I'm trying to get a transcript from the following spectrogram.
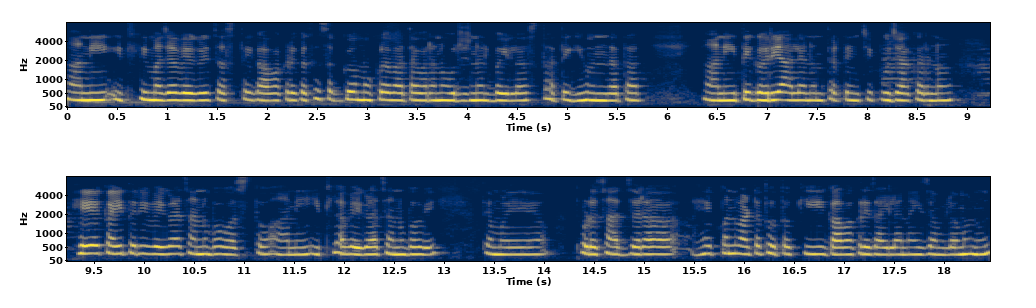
आणि इथली मजा वेगळीच असते. गावाकडे कसं सगळं मोकळं वातावरण ओरिजिनल बैल असतात ते घेऊन जातात आणि ते घरी आल्यानंतर त्यांची पूजा करणं हे काहीतरी वेगळाच अनुभव असतो आणि इथला वेगळाच अनुभव आहे. त्यामुळे थोडंसं आज जरा हे पण वाटत होतं की गावाकडे जायला नाही जमलं म्हणून.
